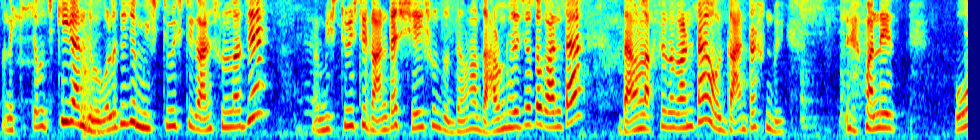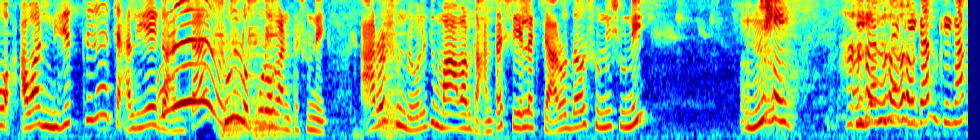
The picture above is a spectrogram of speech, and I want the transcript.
মানে কি, বলছি, কী গান দেবো? বলে কি যে, মিষ্টি মিষ্টি গান শুনলা যে মিষ্টি মিষ্টি গানটা সেই সুন্দর। দাও না দারুণ হয়েছে তো গানটা দারুণ লাগছে তো গানটা ওই গানটা শুনবি। মানে ও আবার নিজের থেকে চালিয়ে গানটা শুনলো পুরো গানটা শুনে। আরও শুনবে বলে কি মা আমার গানটা সে লাগছে আরও দাও শুনি শুনি। কি গান? কি গান কি গান?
